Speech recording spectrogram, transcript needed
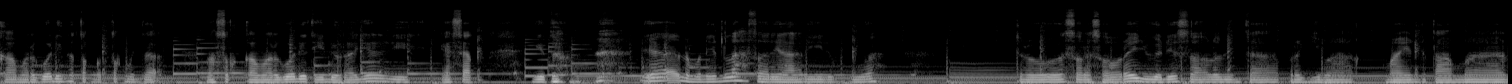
kamar gue dia ngetok-ngetok minta masuk kamar gue dia tidur aja di keset gitu. Ya nemenin lah sehari-hari hidup gue terus sore-sore juga dia selalu minta pergi main ke taman.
